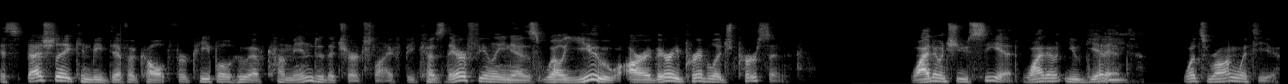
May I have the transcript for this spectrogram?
especially it can be difficult for people who have come into the church life because their feeling is, well, you are a very privileged person. Why don't you see it? Why don't you get it? What's wrong with you?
